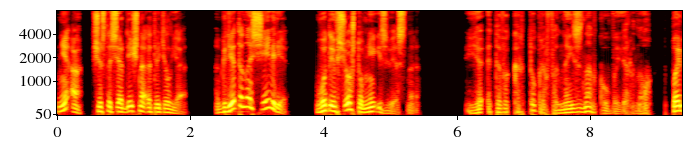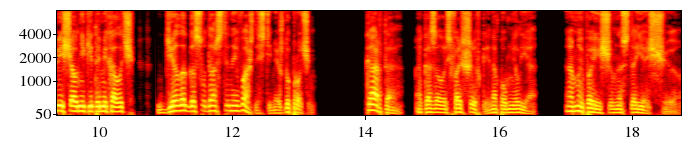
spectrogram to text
«Не-а», — чистосердечно ответил я. «Где-то на севере. Вот и все, что мне известно». «Я этого картографа наизнанку выверну», — пообещал Никита Михайлович. Дело государственной важности, между прочим. Карта оказалась фальшивкой, напомнил я. А мы поищем настоящую.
